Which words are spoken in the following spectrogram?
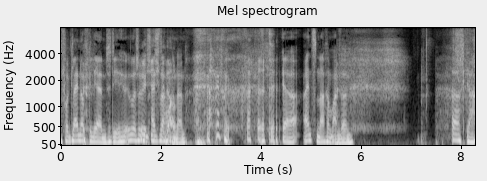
Von klein auf gelernt. Die immer schon Richtig, eins nach genau. dem anderen. ja, eins nach dem anderen. Ach ja.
